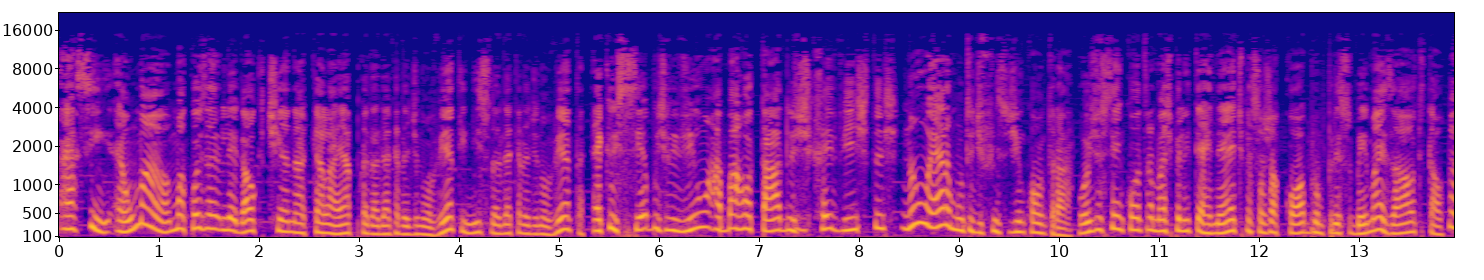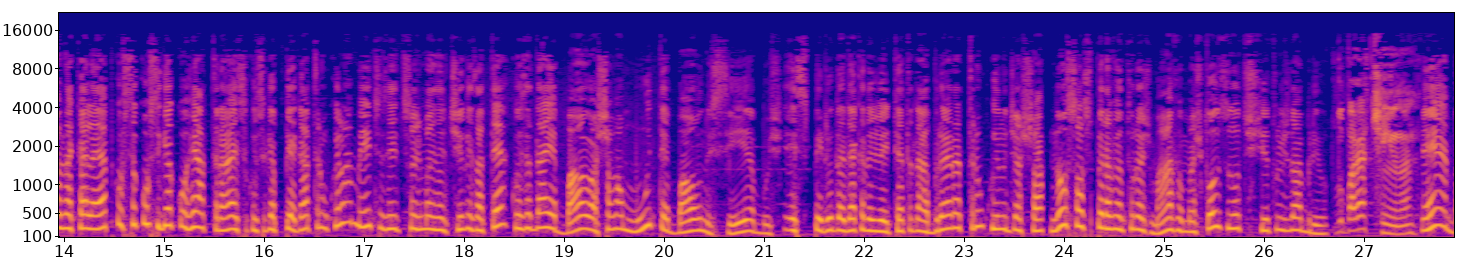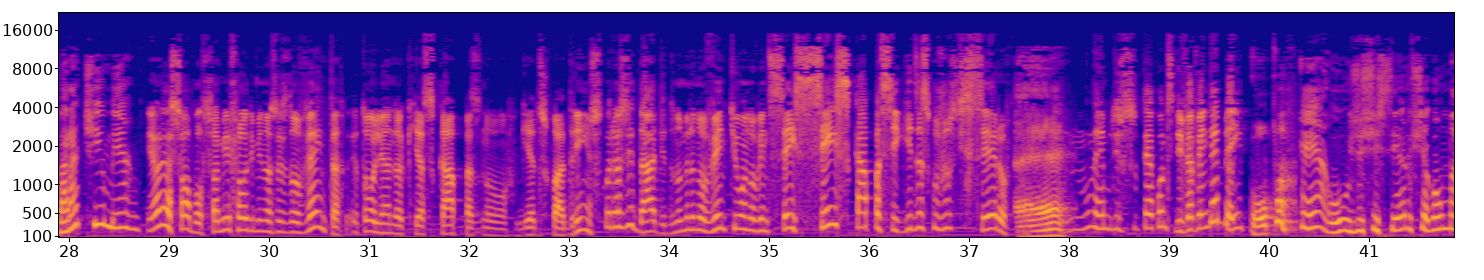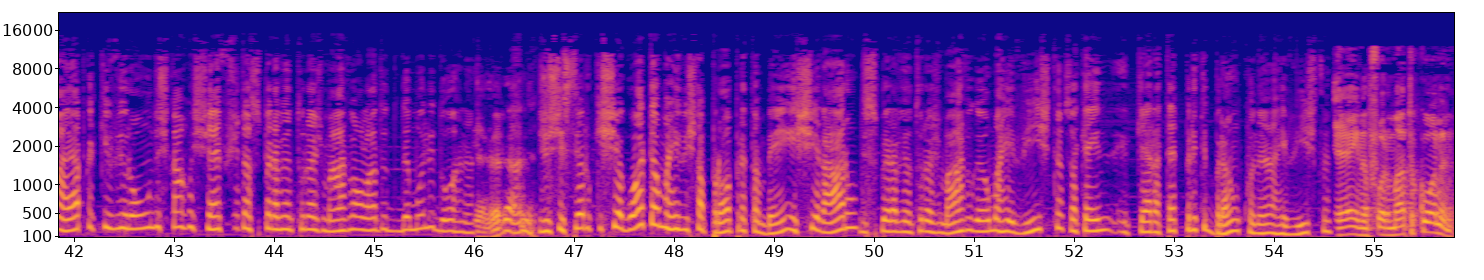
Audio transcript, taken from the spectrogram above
Assim, é uma, uma coisa legal que tinha naquela época da década de 90, início da década de 90, é que os sebos viviam abarrotados de revistas. Não era muito difícil de encontrar. Hoje você encontra mais pela internet, o pessoal já cobra um preço bem mais alto e tal. Mas naquela época você conseguia correr atrás, você conseguia pegar tranquilamente as edições mais antigas, até coisa da Ebal, eu achava muito Ebal nos sebos. Esse período da década de 80 da Abril era tranquilo de achar, não só Super Aventuras Marvel, mas todos os outros títulos da Abril. Tudo baratinho, né? É, baratinho mesmo. E olha só, o Samir falou de 1990, eu tô olhando aqui as capas no Guia dos Quadrinhos. Curiosidade, do número 91 a 96, seis capas seguidas com o Justiceiro. É. Não lembro disso ter acontecido. Devia vender bem. Opa! É, o Justiceiro chegou uma época que virou um dos carros-chefes da Super Aventuras Marvel ao lado do Demolidor, né? É verdade. Justiceiro que chegou até uma revista própria também, eles tiraram de Super Aventuras Marvel, ganhou uma revista, só que aí que era até preto e branco, né, a revista. É, e no formato Conan.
